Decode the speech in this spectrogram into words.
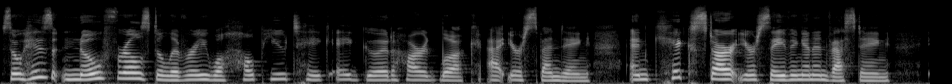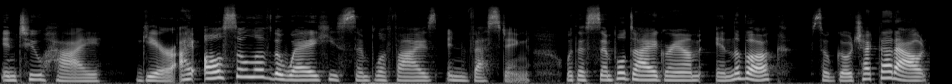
So, his no frills delivery will help you take a good hard look at your spending and kickstart your saving and investing into high gear. I also love the way he simplifies investing with a simple diagram in the book. So, go check that out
